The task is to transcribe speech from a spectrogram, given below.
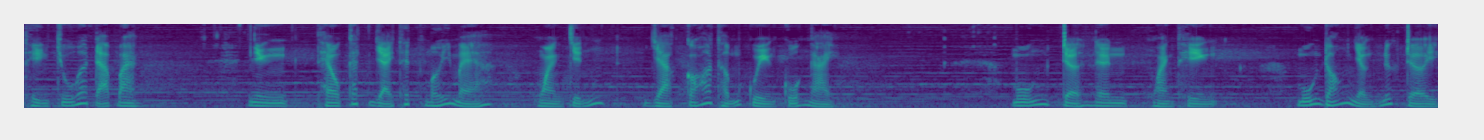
Thiên Chúa đã ban. Nhưng theo cách giải thích mới mẻ, hoàn chỉnh và có thẩm quyền của Ngài. Muốn trở nên hoàn thiện, muốn đón nhận nước trời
